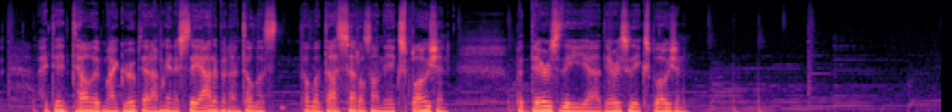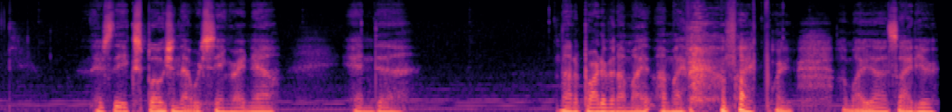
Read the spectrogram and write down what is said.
I did tell my group that I'm going to stay out of it until the, until the dust settles on the explosion. But there's the uh, there's the explosion. There's the explosion that we're seeing right now, and uh, not a part of it on my on my on my point on my uh, side here.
